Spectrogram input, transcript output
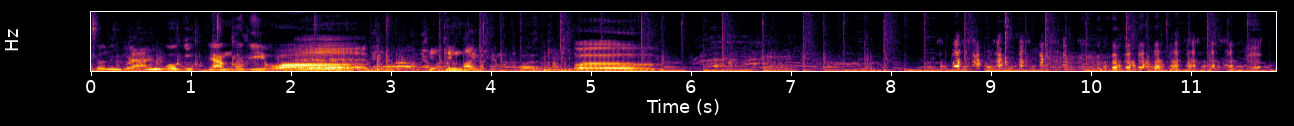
이거는 양고기. 양고기 와. 네. 와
